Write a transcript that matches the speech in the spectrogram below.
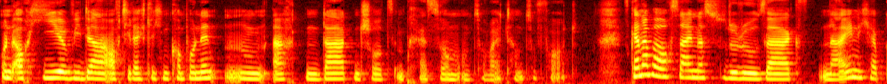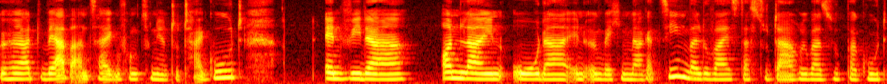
Und auch hier wieder auf die rechtlichen Komponenten achten, Datenschutz, Impressum und so weiter und so fort. Es kann aber auch sein, dass du, du sagst, nein, ich habe gehört, Werbeanzeigen funktionieren total gut. Entweder online oder in irgendwelchen Magazinen, weil du weißt, dass du darüber super gut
